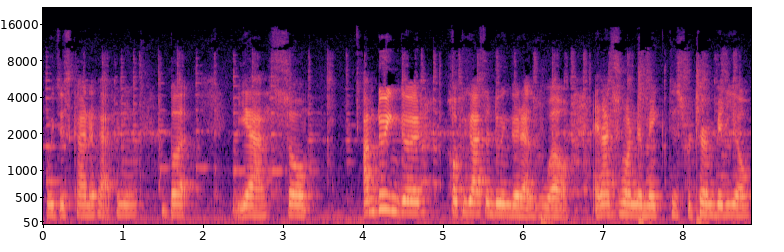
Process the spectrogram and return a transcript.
which is kind of happening. But yeah, so I'm doing good. Hope you guys are doing good as well. And I just wanted to make this return video.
